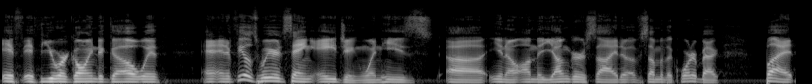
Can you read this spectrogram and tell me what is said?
if if you were going to go with and, and it feels weird saying aging when he's uh you know on the younger side of some of the quarterbacks but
